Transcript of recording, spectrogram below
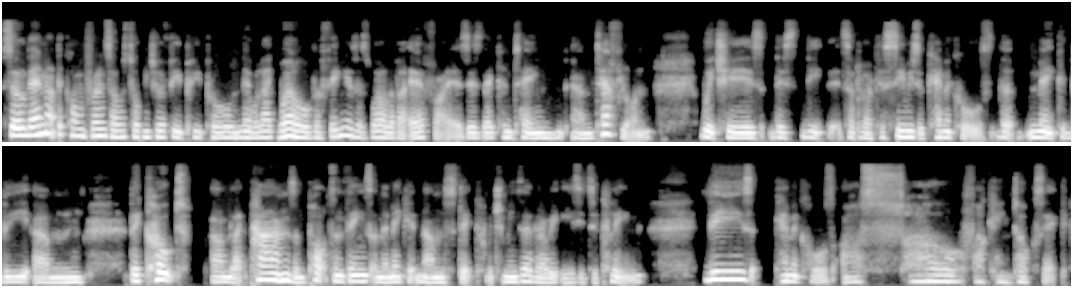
So then at the conference, I was talking to a few people, and they were like, "Well, the thing is as well about air fryers is they contain um, Teflon, which is this the it's sort of like a series of chemicals that make the um, they coat um, like pans and pots and things, and they make it non-stick, which means they're very easy to clean these chemicals are so fucking toxic.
